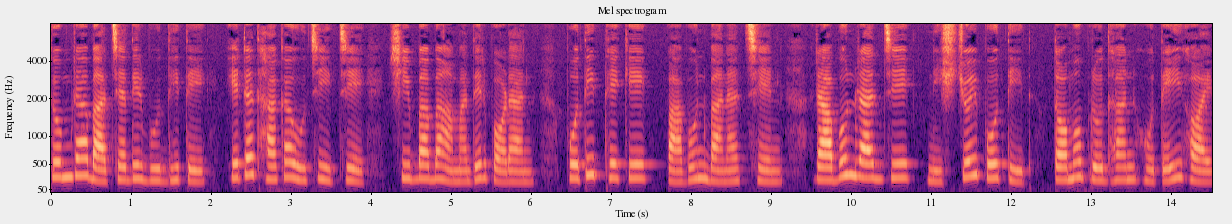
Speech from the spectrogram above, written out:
তোমরা বাচ্চাদের বুদ্ধিতে এটা থাকা উচিত যে শিব বাবা আমাদের পড়ান পতীত থেকে পাবন বানাচ্ছেন। রাবণ রাজ্যে নিশ্চয় পতীত তম প্রধান হতেই হয়।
